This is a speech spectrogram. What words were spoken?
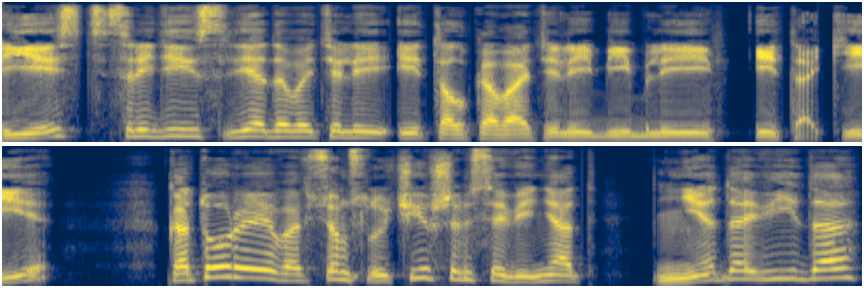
Есть среди исследователей и толкователей Библии и такие, которые во всем случившемся винят не Давида,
